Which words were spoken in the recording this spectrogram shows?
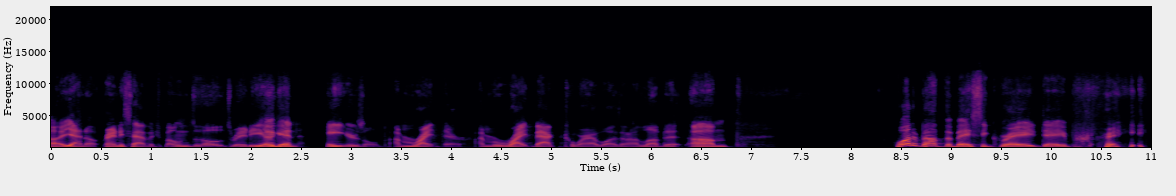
uh, yeah, no, Randy Savage, Bonesaw's ready again. Eight years old. I'm right there. I'm right back to where I was, and I loved it. Um, what about the Macy Gray Day Parade?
